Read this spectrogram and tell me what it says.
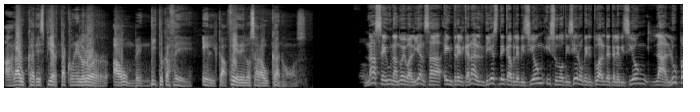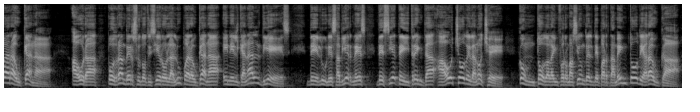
Arauca despierta con el olor a un bendito café. el café de los araucanos. Nace una nueva alianza entre el canal 10 de Cablevisión y su noticiero virtual de televisión La Lupa Araucana. Ahora podrán ver su noticiero La Lupa Araucana en el canal 10, de lunes a viernes de 7 y 30 a 8 de la noche, con toda la información del departamento de Arauca.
